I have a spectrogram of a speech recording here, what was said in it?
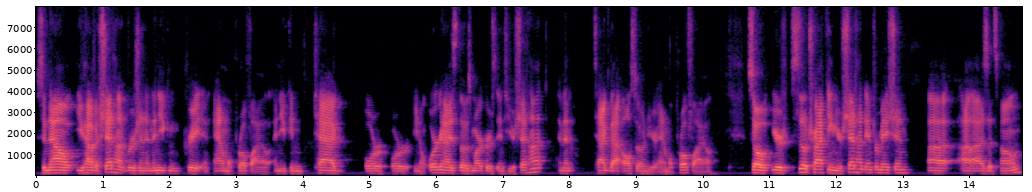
So now you have a shed hunt version, and then you can create an animal profile, and you can tag or or you know organize those markers into your shed hunt, and then tag that also into your animal profile. So you're still tracking your shed hunt information uh, as its own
